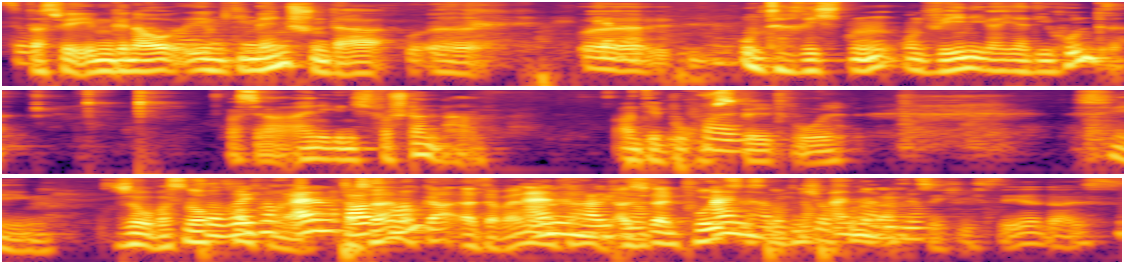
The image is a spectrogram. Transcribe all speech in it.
So. Dass wir eben genau eben die Menschen da äh, Genau. äh, unterrichten und weniger ja die Hunde. Was ja einige nicht verstanden haben. An dem Berufsbild wohl. Deswegen. So, was noch? So, soll ich noch einen Das war noch gar, Alter, war noch gar nicht. ich Also dein Puls Einen ist noch ich nicht noch. auf Einen hab ich noch. 180. Ich, sehe, da ist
